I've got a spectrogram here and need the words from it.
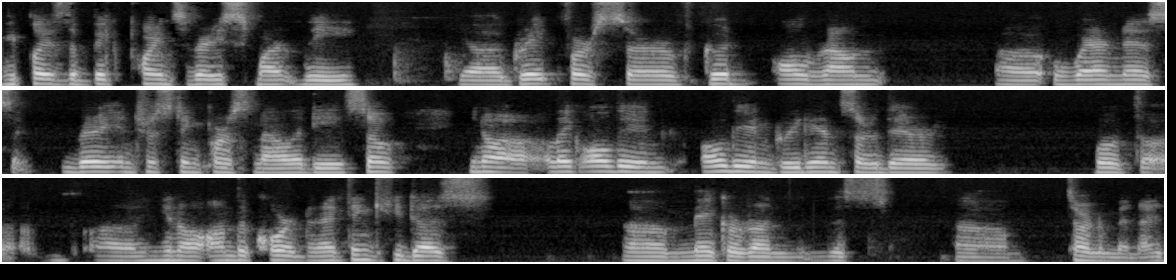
he plays the big points very smartly. Uh, great first serve, good all round uh, awareness, very interesting personality. So you know, like all the all the ingredients are there, both uh, uh you know on the court, and I think he does uh, make a run this um, tournament. I,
